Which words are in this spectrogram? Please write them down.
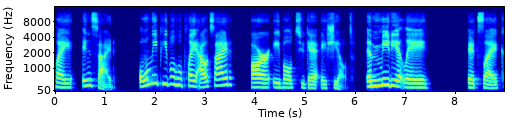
play inside. Only people who play outside are able to get a shield. Immediately, it's like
